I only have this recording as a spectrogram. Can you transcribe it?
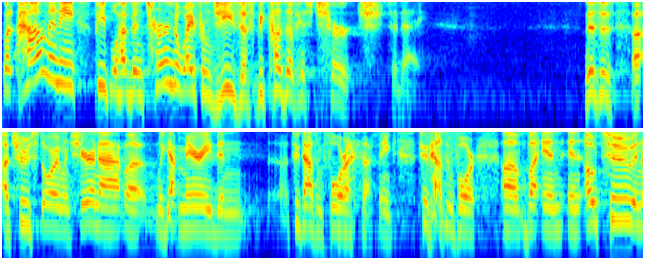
but how many people have been turned away from Jesus because of his church today? This is a, a true story. When Sharon and I, uh, we got married in 2004, I think, 2004. Um, but in, in 02 and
